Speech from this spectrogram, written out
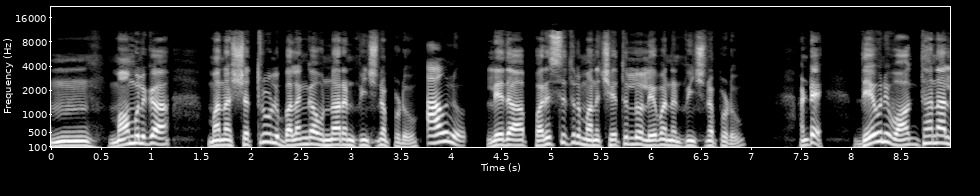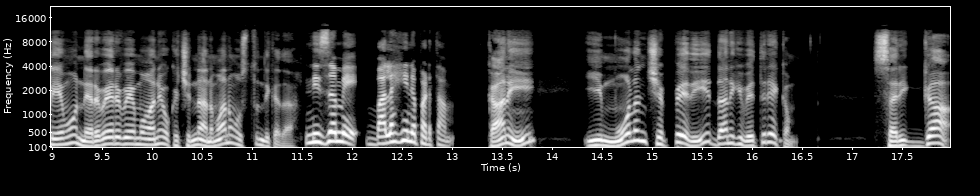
మ్మ్, మామూలుగా మన శత్రువులు బలంగా ఉన్నారనిపించినప్పుడు అవును. లేదా పరిస్థితులు మన చేతుల్లో లేవననిపించినప్పుడు అంటే దేవుని వాగ్దానాలేమో నెరవేరవేమో అని ఒక చిన్న అనుమానం వస్తుంది కదా. నిజమే బలహీనపడతాం. కాని ఈ మూలం చెప్పేది దానికి వ్యతిరేకం. సరిగ్గా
